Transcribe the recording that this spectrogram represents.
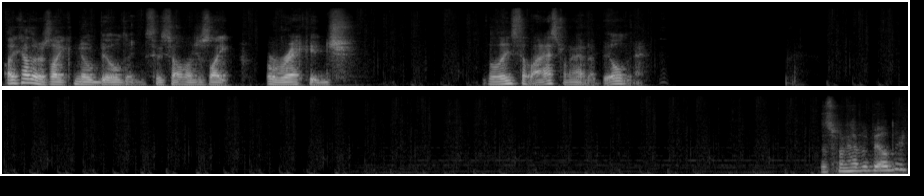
I like how there's like no buildings. It's all just like wreckage. At least the last one had a building. Does this one have a building?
